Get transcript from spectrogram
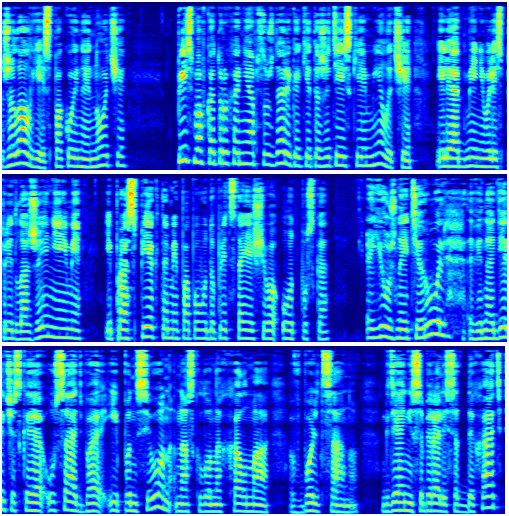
желал ей спокойной ночи, письма, в которых они обсуждали какие-то житейские мелочи или обменивались предложениями, и проспектами по поводу предстоящего отпуска. Южный Тироль, винодельческая усадьба и пансион на склонах холма в Больцану, где они собирались отдыхать,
